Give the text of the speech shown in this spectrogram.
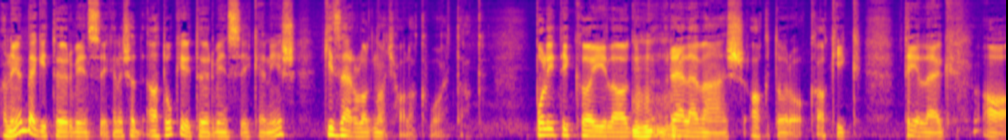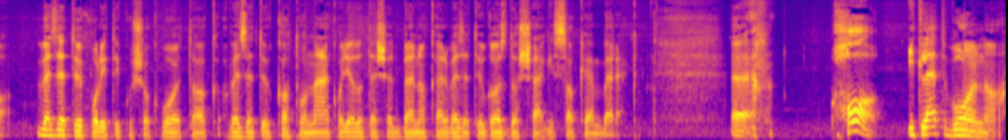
a Nürnbergi törvényszéken és a, a Tokiai törvényszéken is kizárólag nagy halak voltak politikailag uh-huh. releváns aktorok, akik tényleg a vezető politikusok voltak, a vezető katonák, vagy adott esetben akár vezető gazdasági szakemberek. Eh, ha itt lett volna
